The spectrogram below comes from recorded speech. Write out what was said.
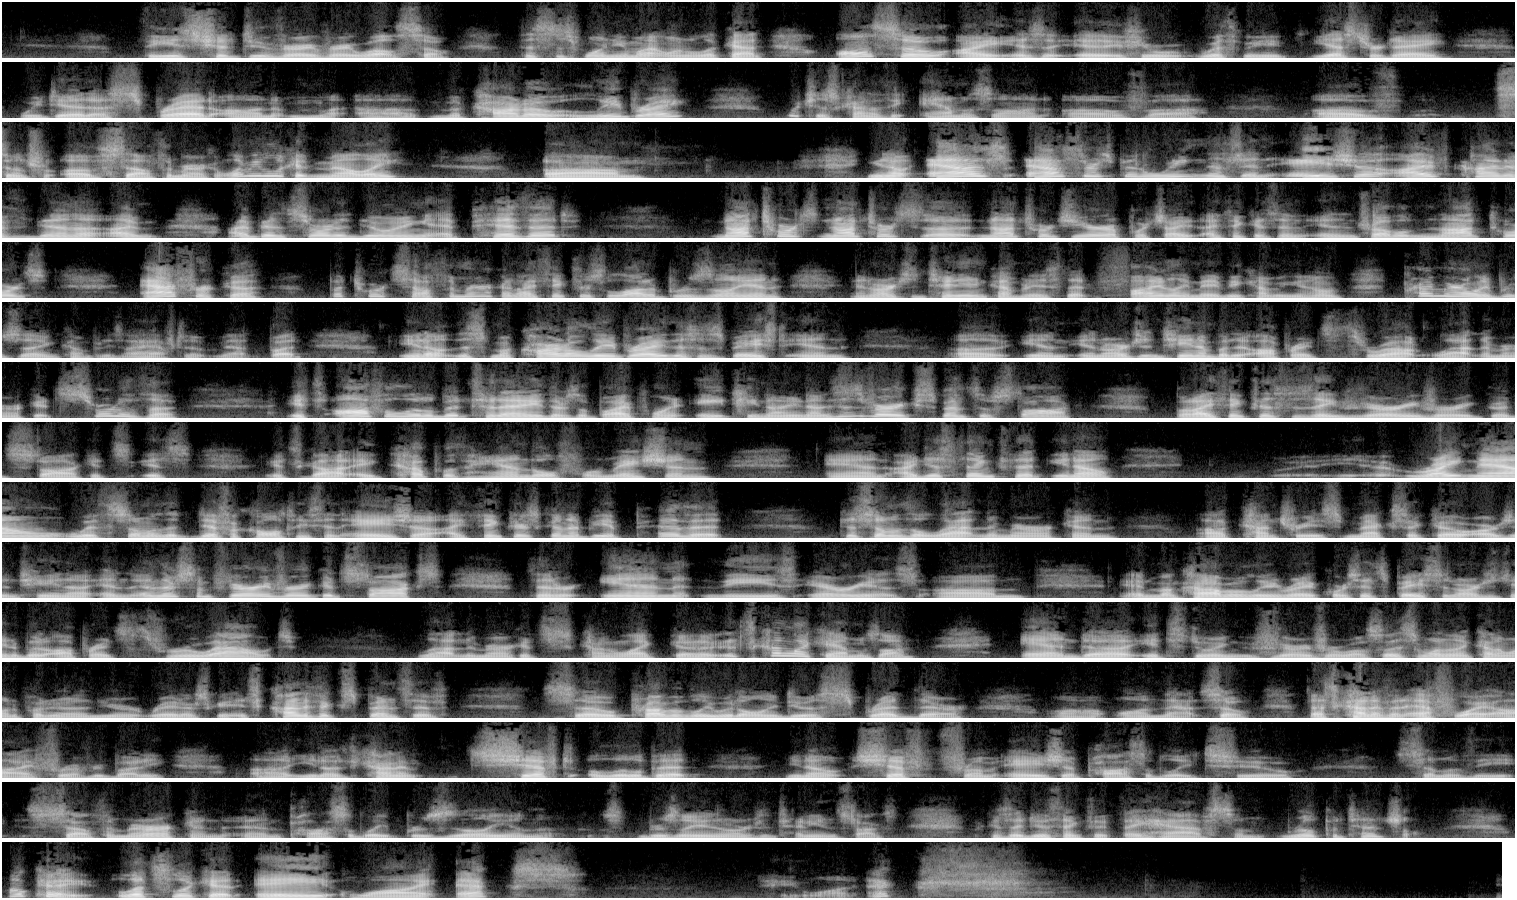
these should do very, very well. So this is one you might want to look at. Also, I is if you're with me yesterday, We did a spread on uh, Mercado Libre, which is kind of the Amazon of uh, of Central of South America. Let me look at Meli. Um, you know, as as there's been weakness in Asia, I've kind of done a I'm I've been sort of doing a pivot, not towards not towards uh, not towards Europe, which I, I think is in, in trouble, not towards Africa, but towards South America. And I think there's a lot of Brazilian and Argentinian companies that finally may be coming home, primarily Brazilian companies, I have to admit. But you know, this Mercado Libre, this is based in uh, in in Argentina, but it operates throughout Latin America. It's sort of the it's off a little bit today. There's a buy point 18.99. This is a very expensive stock, but I think this is a very very good stock. It's it's it's got a cup with handle formation, and I just think that you know right now with some of the difficulties in Asia, I think there's going to be a pivot to some of the Latin American uh, countries, Mexico, Argentina, and, and there's some very, very good stocks that are in these areas. Um, and Mercado Libre, of course, it's based in Argentina, but operates throughout Latin America. It's kind of like uh, it's kind of like Amazon, and uh, it's doing very, very well. So this is one I kind of want to put it on your radar screen. It's kind of expensive, so probably would only do a spread there uh, on that. So that's kind of an FYI for everybody. Uh, you know, to kind of shift a little bit you know, shift from Asia possibly to some of the South American and possibly Brazilian, Brazilian and Argentinian stocks, because I do think that they have some real potential. Okay, let's look at AYX. AYX.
